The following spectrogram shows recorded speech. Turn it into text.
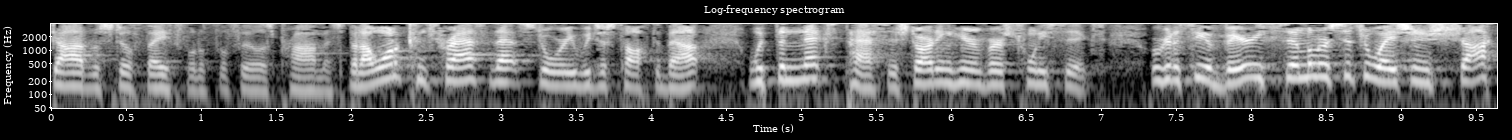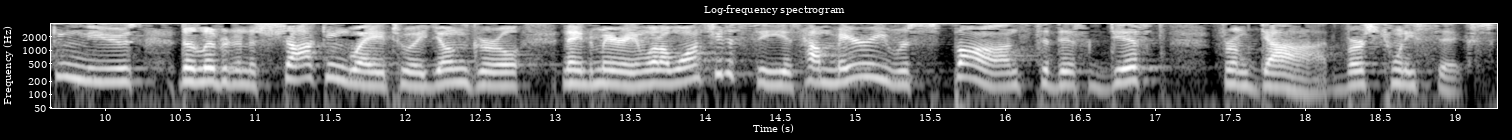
God was still faithful to fulfill his promise. But I want to contrast that story we just talked about with the next passage, starting here in verse 26. We're going to see a very similar situation, shocking news delivered in a shocking way to a young girl named Mary. And what I want you to see is how Mary responds to this gift from God. Verse 26.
